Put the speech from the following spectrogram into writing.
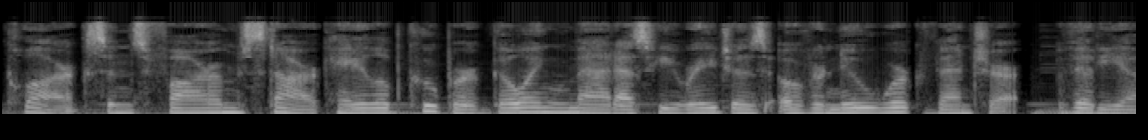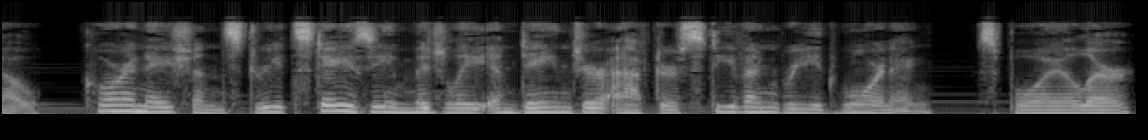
Clarkson's Farm star Caleb Cooper going mad as he rages over new work venture, video, Coronation Street Stacey Midgley in danger after Stephen Reid warning, spoiler,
